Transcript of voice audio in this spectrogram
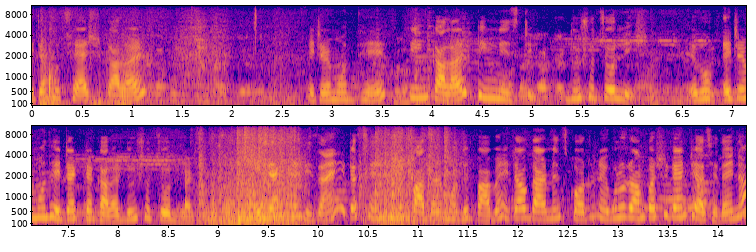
এটা হচ্ছে অ্যাশ কালার এটার মধ্যে পিঙ্ক কালার পিঙ্ক মিষ্টি দুশো চল্লিশ। এবং এটার মধ্যে এটা একটা কালার দুশো চল্লিশ। এটা একটা ডিজাইন এটা সেন্টিমিটার পাতার মধ্যে পাবেন। এটাও গার্মেন্টস কটন এগুলো রং কষের গ্যারান্টি আছে তাই না?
